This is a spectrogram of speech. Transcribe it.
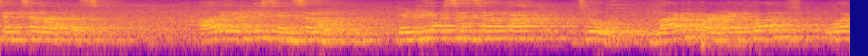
सेंसर और एल डी सेंसर होता एल डी आर सेंसर है जो लाइट पड़ने पर वह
